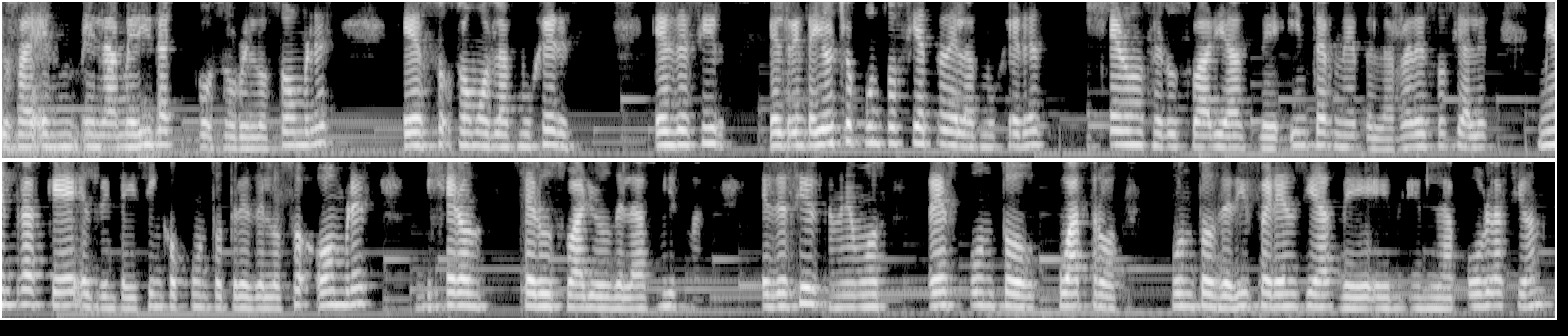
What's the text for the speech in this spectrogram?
o sea, en, en la medida sobre los hombres, eso somos las mujeres. Es decir, el 38.7 de las mujeres dijeron ser usuarias de Internet, de las redes sociales, mientras que el 35.3 de los hombres dijeron ser usuarios de las mismas. Es decir, tenemos 3.4 puntos de diferencia de, en, la población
